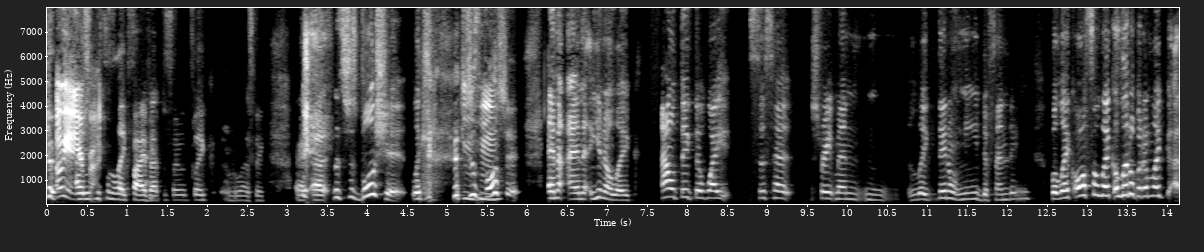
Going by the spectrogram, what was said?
Oh yeah i listened to like five episodes like over the last week. All right uh, it's just bullshit. Like it's just mm-hmm. bullshit. And and you know like I don't think the white cishet straight men like they don't need defending, but like also like a little bit. I'm like, uh,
